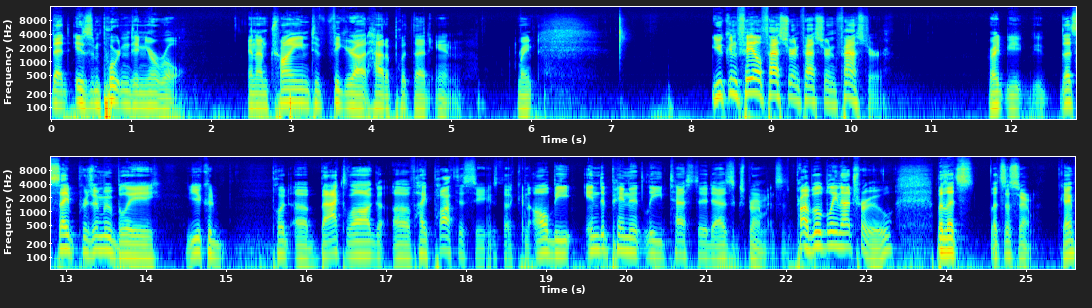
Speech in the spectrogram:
that is important in your role. And I'm trying to figure out how to put that in. Right? You can fail faster and faster and faster. Right? You, let's say presumably you could put a backlog of hypotheses that can all be independently tested as experiments. It's probably not true, but let's let's assume, okay?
